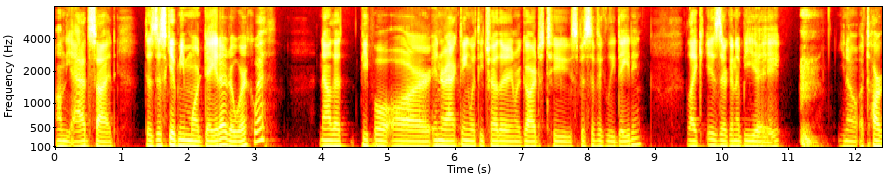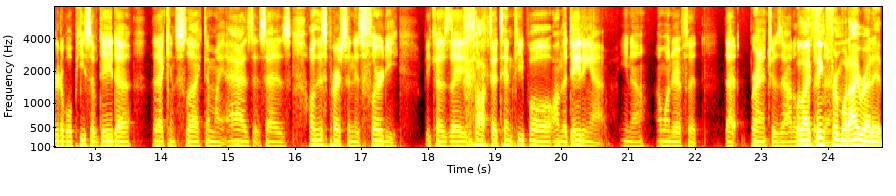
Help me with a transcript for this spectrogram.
on the ad side, does this give me more data to work with now that people are interacting with each other in regards to specifically dating? Like, is there going to be a you know a targetable piece of data that I can select in my ads that says, oh, this person is flirty because they talked to ten people on the dating app? You know, I wonder if it that branches out. A well, I think there. from what I read, it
